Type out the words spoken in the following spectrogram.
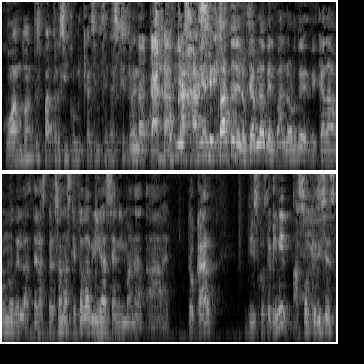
cuando antes para traer 5.000 canciones tenías que traer Una caja. Y es, cajas y es parte de lo que habla del valor de, de cada uno de las, de las personas que todavía se animan a, a tocar discos de vinil. Así porque es. dices,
